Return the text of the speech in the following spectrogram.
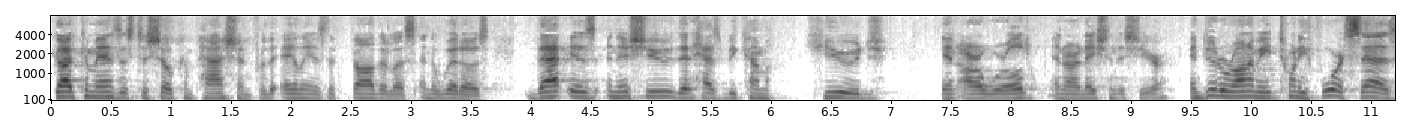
God commands us to show compassion for the aliens, the fatherless, and the widows. That is an issue that has become huge in our world, in our nation this year. And Deuteronomy 24, says,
